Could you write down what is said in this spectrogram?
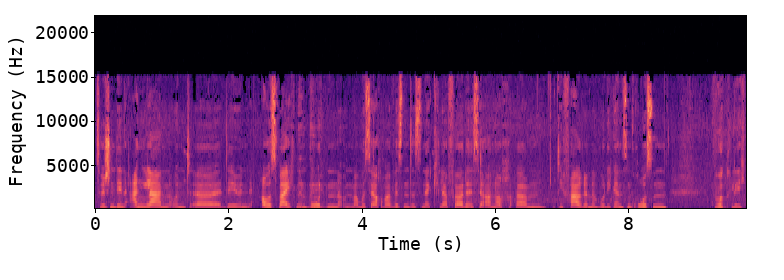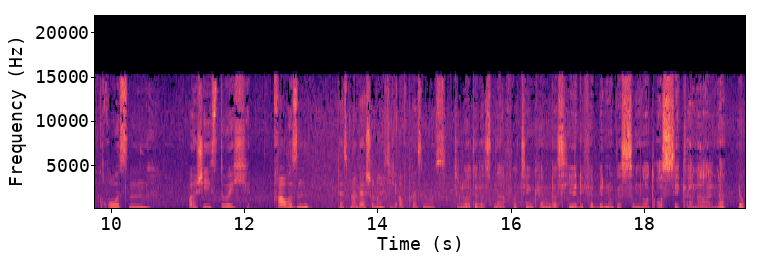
zwischen den Anglern und äh, den ausweichenden Booten und man muss ja auch aber wissen, dass in der Kieler Förde ist ja auch noch ähm, die Fahrrinne, wo die ganzen großen, wirklich großen Oschis durchrausen, dass man da schon richtig aufpassen muss. Die Leute das nachvollziehen können, dass hier die Verbindung ist zum Nordostseekanal, ne? Jo,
